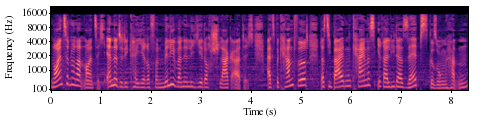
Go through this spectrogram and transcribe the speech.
1990 endete die Karriere von Milli Vanilli jedoch schlagartig, als bekannt wird, dass die beiden keines ihrer Lieder selbst gesungen hatten,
